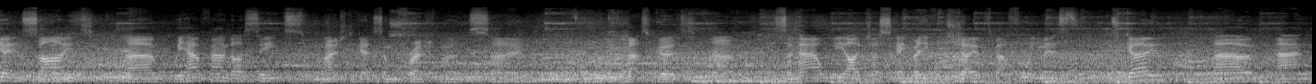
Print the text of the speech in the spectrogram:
get inside. Um, we have found our seats. We managed to get some refreshments, so that's good. Um, so now we are just getting ready for the show. It's about 40 minutes to go, um, and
